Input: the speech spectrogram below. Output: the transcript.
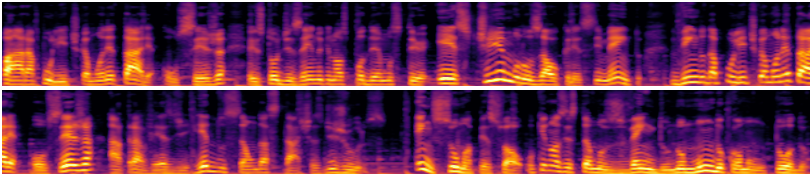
para a política monetária, ou seja, eu estou dizendo que nós podemos ter estímulos ao crescimento vindo da política monetária, ou seja, através de redução das taxas de juros. Em suma, pessoal, o que nós estamos vendo no mundo como um todo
